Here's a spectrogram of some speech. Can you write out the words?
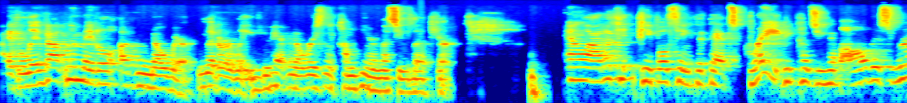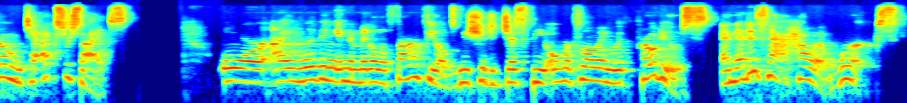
I live out in the middle of nowhere, literally. You have no reason to come here unless you live here. And a lot of th- people think that that's great because you have all this room to exercise. Or I'm living in the middle of farm fields. We should just be overflowing with produce. And that is not how it works.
